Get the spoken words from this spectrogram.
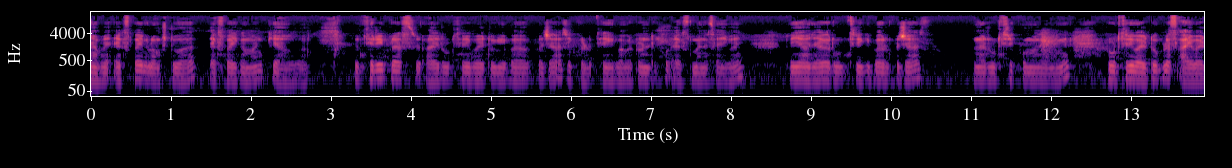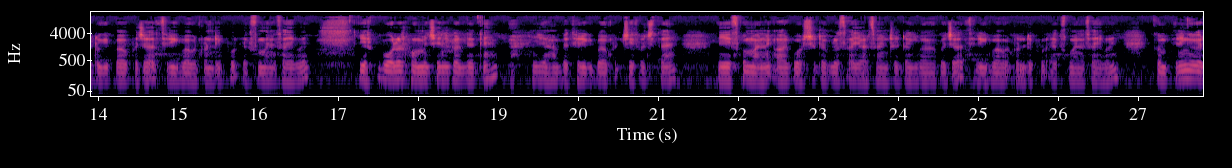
यहाँ पे x y belongs to r x y का मान क्या होगा? तो three plus i root three by two की पावर पचास इक्वल टू थ्री की power twenty four x minus i y तो यह हो जाएगा रूट थ्री की पावर पचास, ना रूट थ्री को ले लेंगे root three by two plus i by two की पावर पचास थ्री की power twenty four x minus i y इसको पोलर फॉर्म में चेंज कर देते हैं, यहाँ पे थ्री की पावर पच्चीस बचता है ये इसको मान लें r cos theta plus i r sine theta की पावर पचास थ्री की power twenty four x minus i y comparing अगर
